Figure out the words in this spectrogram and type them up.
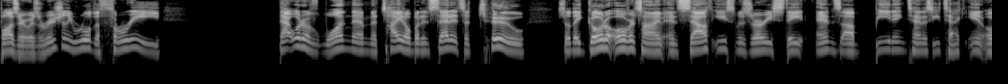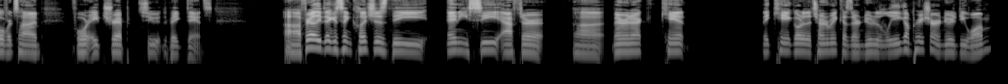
buzzer. It was originally ruled a three. That would have won them the title, but instead it's a two. So they go to overtime, and Southeast Missouri State ends up beating Tennessee Tech in overtime for a trip to the big dance. Uh, Fairleigh Dickinson clinches the NEC after uh, Merrimack can't they can't go to the tournament because they're new to the league. I'm pretty sure are new to D1,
